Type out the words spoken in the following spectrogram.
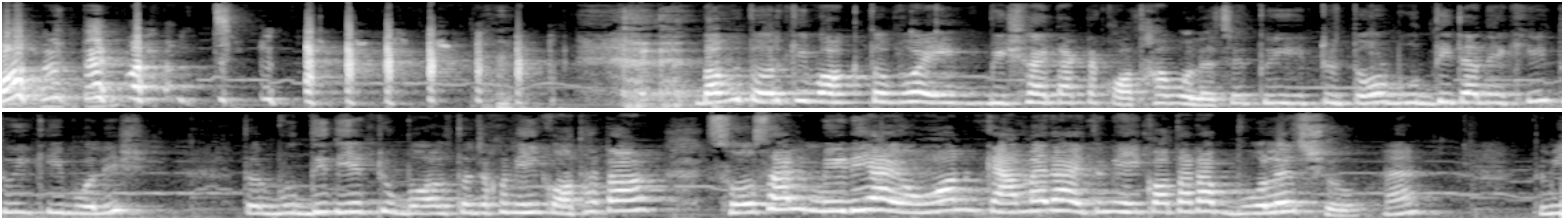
বলতে পারছি না। বাবু তোর কি বক্তব্য? এই বিষয়টা একটা কথা বলেছে। তুই একটু তোর বুদ্ধিটা দেখি। তুই কি বলিস? তোর বুদ্ধি দিয়ে একটু বল তো। যখন এই কথাটা সোশ্যাল মিডিয়ায় অন ক্যামেরায় তুমি এই কথাটা বলেছ হ্যাঁ? তুমি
